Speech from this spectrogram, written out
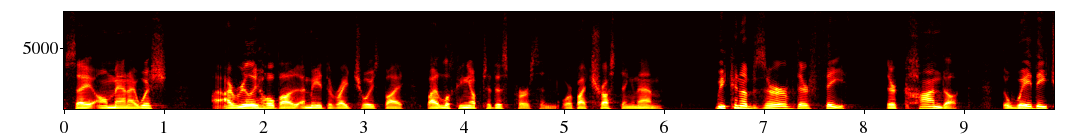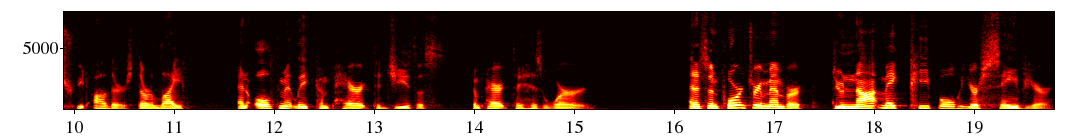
say, oh man, I wish, I really hope I, I made the right choice by, by looking up to this person or by trusting them. We can observe their faith, their conduct, the way they treat others, their life, and ultimately compare it to Jesus, compare it to His Word. And it's important to remember do not make people your Savior.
